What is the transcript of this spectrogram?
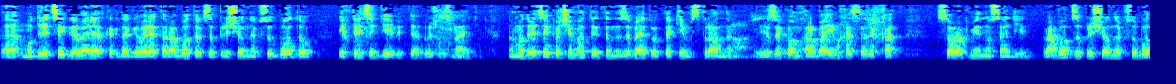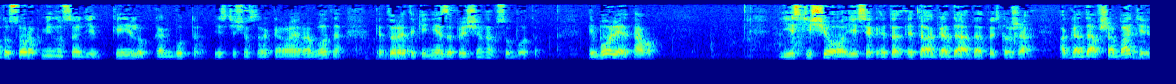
Э, Мудрецы говорят, когда говорят о работах, запрещенных в субботу, их 39, да, вы же знаете. Но мудрецы почему-то это называют вот таким странным языком арбаим хасарихат. 40 минус 1. Работ, запрещенных в субботу, 40 минус 1. Киилу, как будто. Есть еще 40 работа, которая таки не запрещена в субботу. И более того, есть еще, есть, это, это Агада, да, то есть тоже Агада в какая?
